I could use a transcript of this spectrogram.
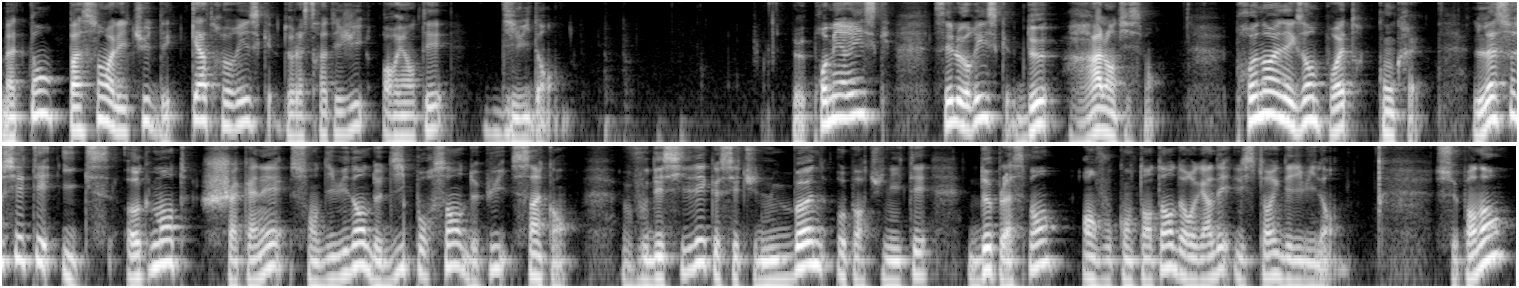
Maintenant, passons à l'étude des 4 risques de la stratégie orientée dividende. Le premier risque, c'est le risque de ralentissement. Prenons un exemple pour être concret. La société X augmente chaque année son dividende de 10% depuis 5 ans. Vous décidez que c'est une bonne opportunité de placement en vous contentant de regarder l'historique des dividendes. Cependant,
